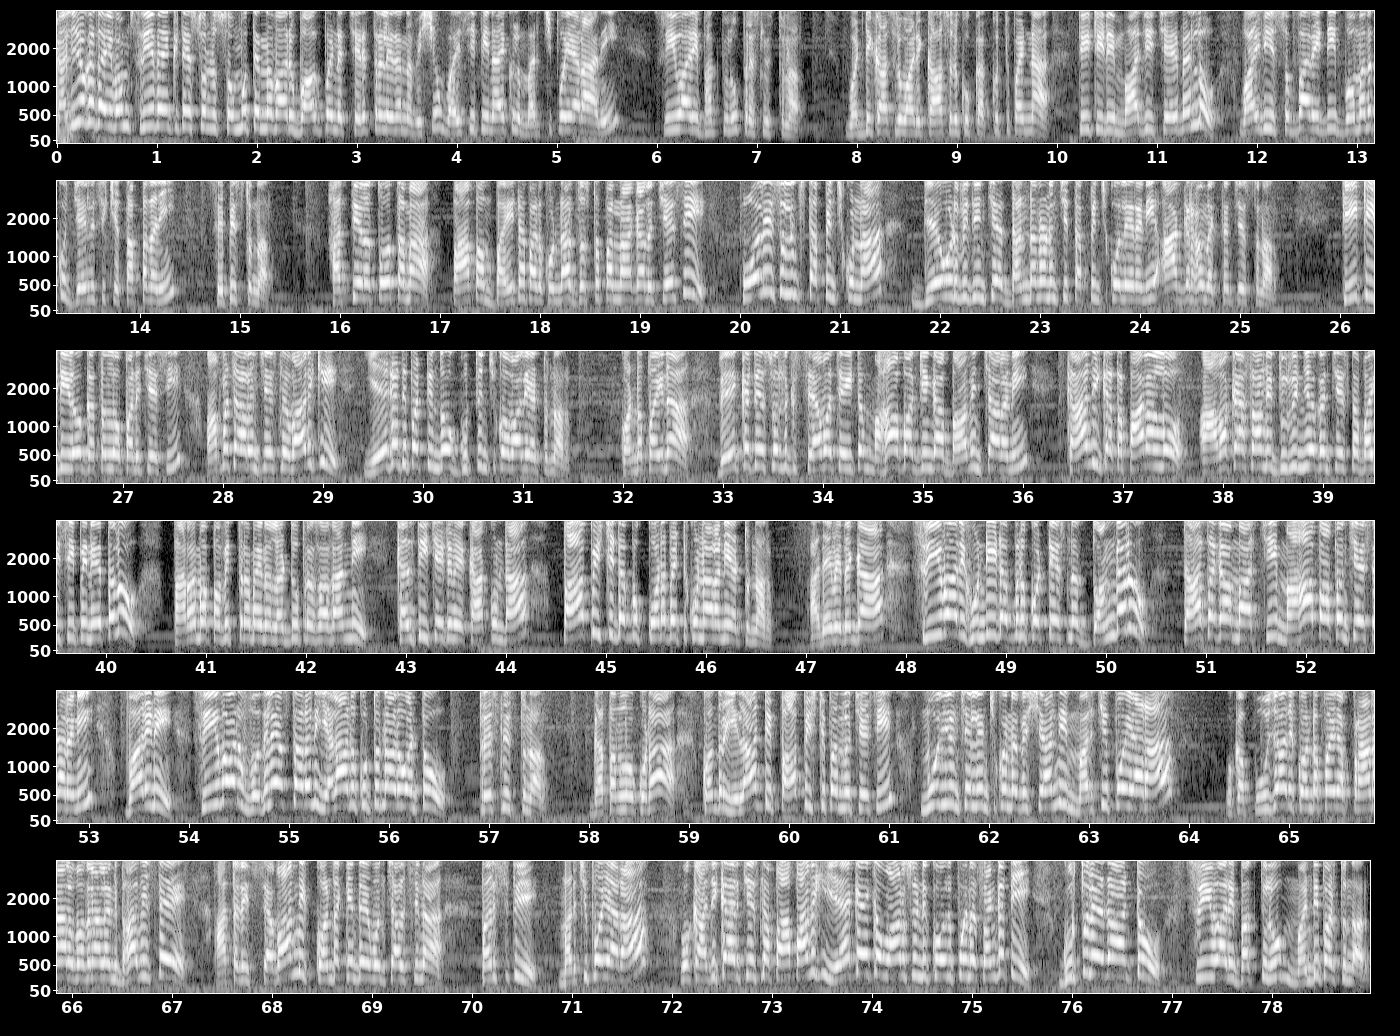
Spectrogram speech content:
కలియుగ దైవం శ్రీ వెంకటేశ్వరుడు సొమ్ము తిన్నవారు బాగుపడిన చరిత్ర లేదన్న విషయం వైసీపీ నాయకులు మర్చిపోయారా అని శ్రీవారి భక్తులు ప్రశ్నిస్తున్నారు. వడ్డీ కాసులు వాడి కాసులకు కక్కుర్తిపడిన టీటీడీ మాజీ చైర్మన్లు వైవి సుబ్బారెడ్డి బొమ్మనకు జైలు శిక్ష తప్పదని శపిస్తున్నారు. హత్యలతో తమ పాపం బయటపడకుండా దుష్టపన్నాగాలు చేసి పోలీసుల నుంచి తప్పించుకున్నా దేవుడు విధించే దండన నుంచి తప్పించుకోలేరని ఆగ్రహం వ్యక్తం చేస్తున్నారు. టీటీడీలో గతంలో పనిచేసి అపచారం చేసిన వారికి ఏ గతి పట్టిందో గుర్తుంచుకోవాలి అంటున్నారు. కొండపైన వెంకటేశ్వరునికి సేవ చేయటం మహాభాగ్యంగా భావించాలని కానీ గత పాలనలో ఆ అవకాశాన్ని దుర్వినియోగం చేసిన వైసీపీ నేతలు పరమ పవిత్రమైన లడ్డూ ప్రసాదాన్ని కల్తీ చేయటమే కాకుండా పాపిష్టి డబ్బు కూడబెట్టుకున్నారని అంటున్నారు. అదేవిధంగా శ్రీవారి హుండీ డబ్బును కొట్టేసిన దొంగను తాతగా మార్చి మహాపాపం చేశారని వారిని శ్రీవారు వదిలేస్తారని ఎలా అనుకుంటున్నారు అంటూ ప్రశ్నిస్తున్నారు. గతంలో కూడా కొందరు ఇలాంటి పాపిష్టి పనులు చేసి మూల్యం చెల్లించుకున్న విషయాన్ని మర్చిపోయారా? ఒక పూజారి కొండపైన ప్రాణాలు వదలాలని భావిస్తే అతడి శవాన్ని కొండ కిందే ఉంచాల్సిన పరిస్థితి మర్చిపోయారా? ఒక అధికారి చేసిన పాపానికి ఏకైక వారసుని కోల్పోయిన సంగతి గుర్తులేదా అంటూ శ్రీవారి భక్తులు మండిపడుతున్నారు.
